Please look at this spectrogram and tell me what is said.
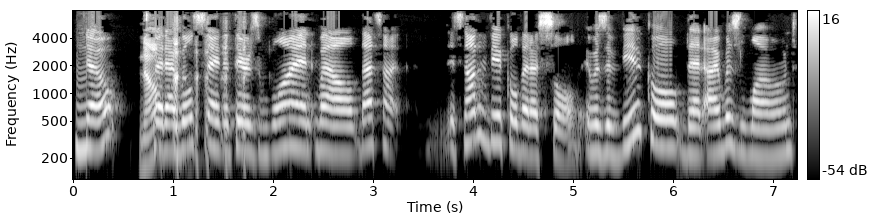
No, no. But I will say that there's one. Well, that's not it's not a vehicle that I sold. It was a vehicle that I was loaned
